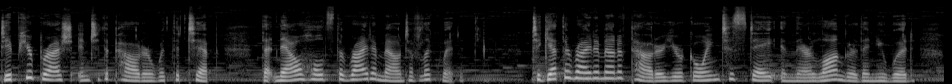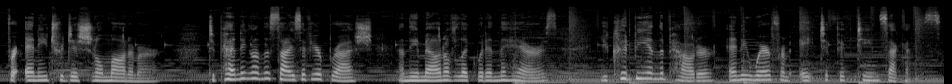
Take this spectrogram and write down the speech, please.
Dip your brush into the powder with the tip that now holds the right amount of liquid. To get the right amount of powder, you're going to stay in there longer than you would for any traditional monomer. Depending on the size of your brush and the amount of liquid in the hairs, you could be in the powder anywhere from 8 to 15 seconds.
